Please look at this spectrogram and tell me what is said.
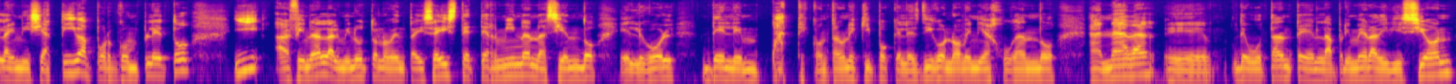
la iniciativa por completo y al final al minuto 96 te terminan haciendo el gol del empate contra un equipo que les digo no venía jugando a nada, eh, debutante en la primera división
